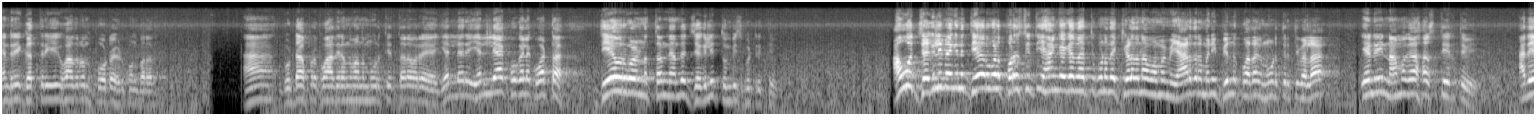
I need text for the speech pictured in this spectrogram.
ಏನ್ರಿ ಗತ್ರಿಗೆ ಹೋದ್ರೆ ಒಂದು ಫೋಟೋ ಹಿಡ್ಕೊಂಡು ಬರೋದು. ಹಾಂ ಗುಡ್ಡಾಪುರಕ್ಕೆ ಹೋದ್ರೆ ಅಂದ್ರೆ ಒಂದು ಮೂರ್ತಿ ತರೋರೆ ಎಲ್ಲರೇ ಎಲ್ಯಾಕೆ ಹೋಗಲಿಕ್ಕೆ ಒಟ್ಟು ದೇವ್ರುಗಳನ್ನ ತಂದೆ ಅಂದರೆ ಜಗಲಿ ತುಂಬಿಸ್ಬಿಟ್ಟಿರ್ತೀವಿ. ಅವು ಜಗಲಿ ಮ್ಯಾಗಿನ ದೇವ್ರುಗಳ ಪರಿಸ್ಥಿತಿ ಹೆಂಗಾಗ್ಯದ ಹತ್ಕೊಂಡದ ಕೇಳಿದ ನಾವು ಒಮ್ಮೊಮ್ಮೆ. ಯಾರ್ದಾರ ಮನೆ ಬಿನ್ನಕ್ಕೆ ಹೋದಾಗ ನೋಡ್ತಿರ್ತೀವಲ್ಲ? ಏನ್ರಿ? ನಮಗೆ ಹಸ್ತಿರ್ತೀವಿ ಅದೇ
